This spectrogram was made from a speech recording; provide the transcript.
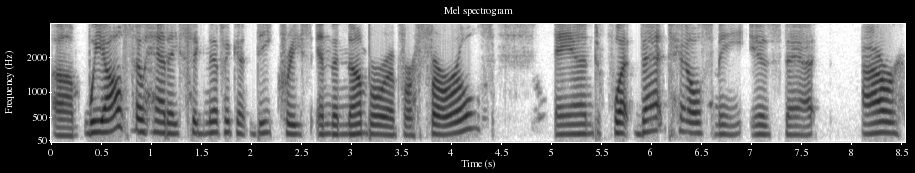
Um, we also had a significant decrease in the number of referrals. And what that tells me is that our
